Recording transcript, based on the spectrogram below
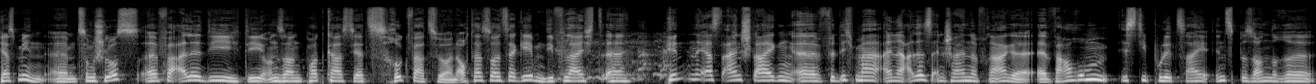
Jasmin, ähm, zum Schluss äh, für alle die, die unseren Podcast jetzt rückwärts hören, auch das soll es ja geben, die vielleicht äh, hinten erst einsteigen, äh, für dich mal eine alles entscheidende Frage. Warum ist die Polizei insbesondere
